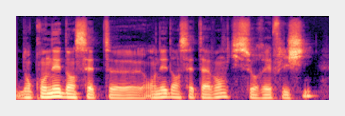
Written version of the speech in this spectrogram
donc on est dans cette, on est dans cet avant qui se réfléchit euh,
